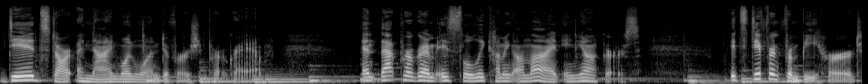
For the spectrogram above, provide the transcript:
did start a 911 diversion program. And that program is slowly coming online in Yonkers. It's different from Be Heard.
